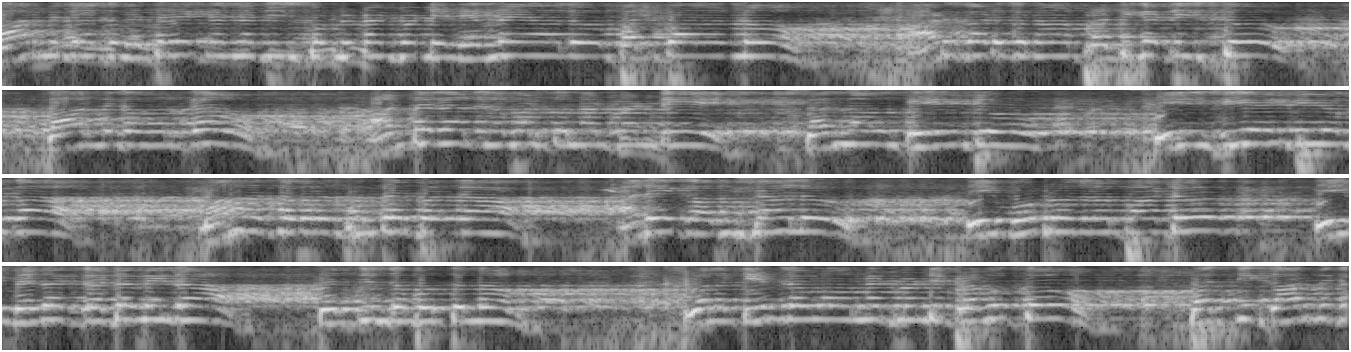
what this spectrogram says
కార్మికులకు వ్యతిరేకంగా తీసుకుంటున్నటువంటి నిర్ణయాలు పరిపాలనను అడుగడుగున ప్రతిఘటిస్తూ కార్మిక వర్గం అండగా నిలబడుతున్నటువంటి సంఘం సిఐటి ఈ సిఐటి యొక్క మహాసభల సందర్భంగా అనేక అంశాలు ఈ మూడు రోజుల పాటు ఈ మెదక్ గడ్డ మీద చర్చించబోతున్నాం. ఇవాళ కేంద్రంలో ఉన్నటువంటి ప్రభుత్వం పచ్చి కార్మిక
